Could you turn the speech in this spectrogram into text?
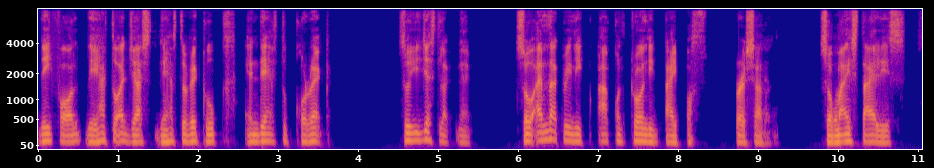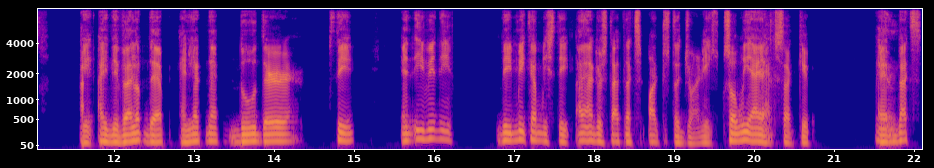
they fall, they have to adjust, they have to recoup, and they have to correct. So you just let them. So I'm not really a controlling type of person. So my style is I, I develop them and let them do their thing. And even if they make a mistake, I understand that's part of the journey. So me, I accept it. And that's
